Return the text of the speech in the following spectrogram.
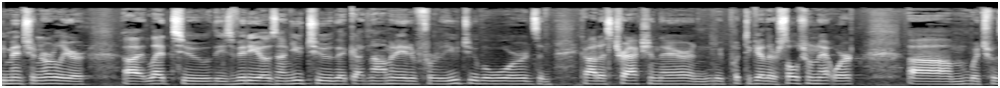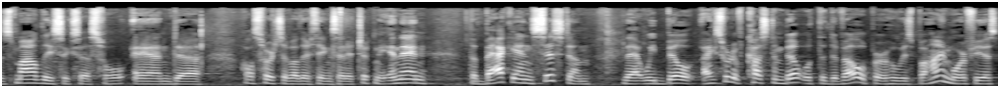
you mentioned earlier, uh, it led to these videos on YouTube that got nominated for the YouTube Awards and got us traction there. And we put together a social network, um, which was mildly successful, and uh, all sorts of other things that it took me. And then the back end system that we built, I sort of custom built with the developer who was behind Morpheus,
